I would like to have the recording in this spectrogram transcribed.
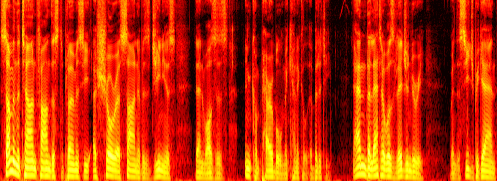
Some in the town found this diplomacy a surer sign of his genius than was his incomparable mechanical ability. And the latter was legendary. When the siege began,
